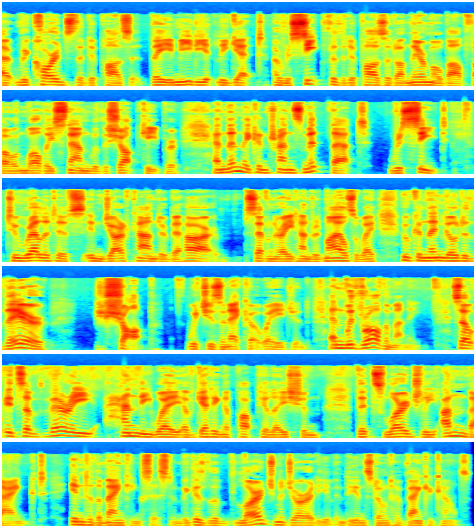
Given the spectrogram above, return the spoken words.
uh, records the deposit. They immediately get a receipt for the deposit on their mobile phone while they stand with the shopkeeper, and then they can transmit that receipt to relatives in Jharkhand or Bihar, seven or eight hundred miles away, who can then go to their shop which is an Eko agent, and withdraw the money. So it's a very handy way of getting a population that's largely unbanked into the banking system because the large majority of Indians don't have bank accounts.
